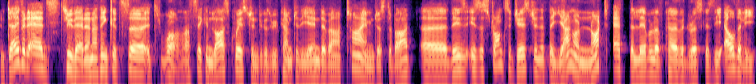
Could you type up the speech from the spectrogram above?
David adds to that, and I think it's uh, it's well our second last question because we've come to the end of our time just about. Uh, there is a strong suggestion that the young are not at the level of COVID risk as the elderly.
